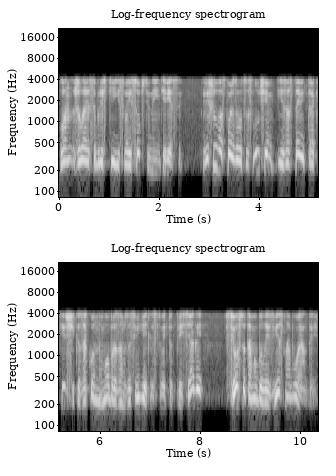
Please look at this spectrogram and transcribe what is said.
он, желая соблюсти и свои собственные интересы, решил воспользоваться случаем и заставить трактирщика законным образом засвидетельствовать под присягой все, что тому было известно об Уайлдере.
